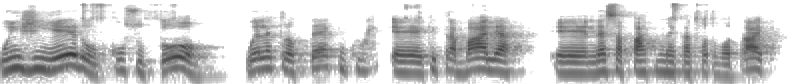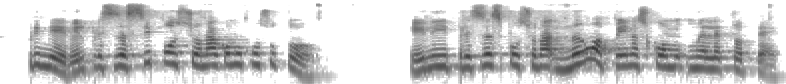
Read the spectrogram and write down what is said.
o engenheiro consultor, o eletrotécnico é, que trabalha é, nessa parte do mercado fotovoltaico, primeiro, ele precisa se posicionar como consultor. Ele precisa se posicionar não apenas como um eletrotécnico,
